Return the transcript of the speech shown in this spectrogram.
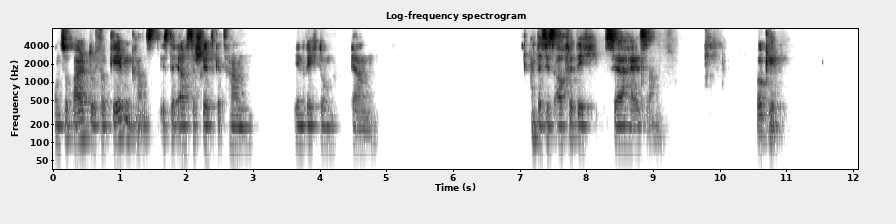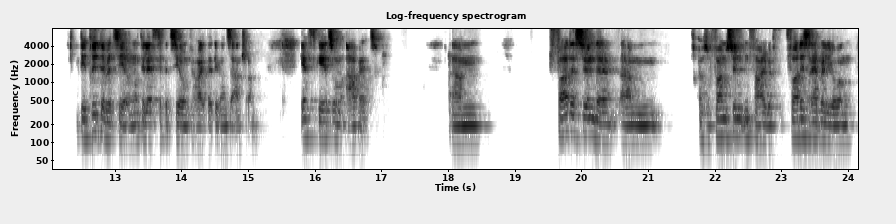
Und sobald du vergeben kannst, ist der erste Schritt getan in Richtung Ehren. Und das ist auch für dich sehr heilsam. Okay die dritte Beziehung und die letzte Beziehung für heute, die wir uns anschauen. Jetzt geht es um Arbeit. Ähm, vor der Sünde, ähm, also vor dem Sündenfall, vor der Rebellion,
